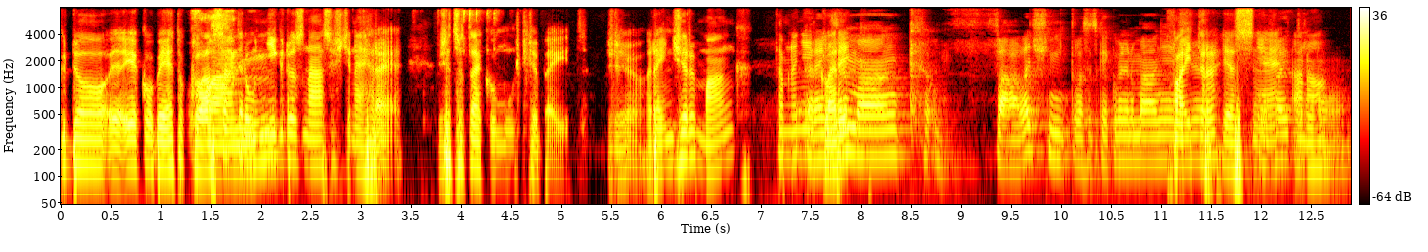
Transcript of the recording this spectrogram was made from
kdo, jako je to klasa, kterou nikdo z nás ještě nehraje. Že co to jako může být? Že jo? Ranger, Monk, tam není Ranger, Cleric? Monk, válečník, klasický jako normálně. Fighter, že, jasně, fighter, ano. No.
